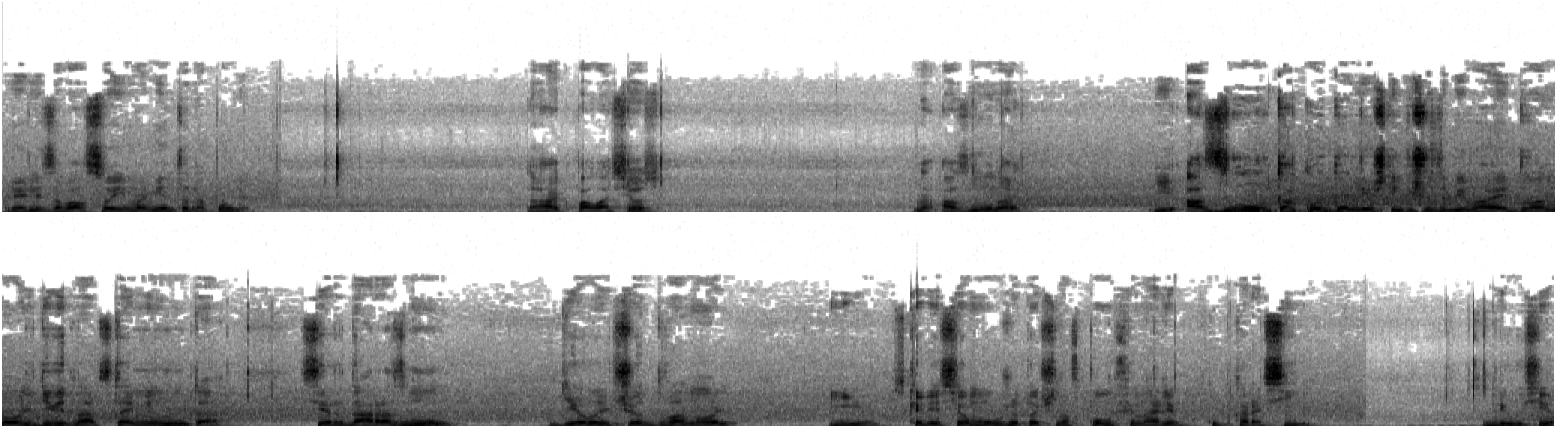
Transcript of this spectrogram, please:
Реализовал свои моменты на поле. Так, Паласиос на Азмуна. И Азмун какой голешник еще забивает. 2-0, 19 минута. Сердар Азмун делает счет 2-0. И, скорее всего, мы уже точно в полуфинале Кубка России. Дрюси.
